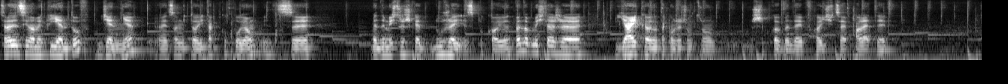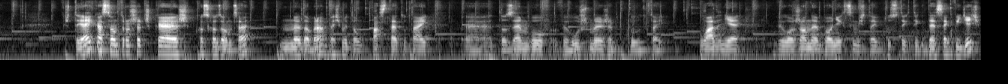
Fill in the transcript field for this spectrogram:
Coraz więcej mamy klientów dziennie, więc oni to i tak kupują, więc y, będę mieć troszeczkę dłużej spokoju. Na pewno myślę, że jajka będą taką rzeczą, którą szybko będę wchodzić w całe palety. Te jajka są troszeczkę szybko schodzące? No dobra, weźmy tą pastę tutaj e, do zębów, wyłóżmy, żeby było tutaj ładnie wyłożone, bo nie chcę mieć tutaj pustych tych desek widzieć.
